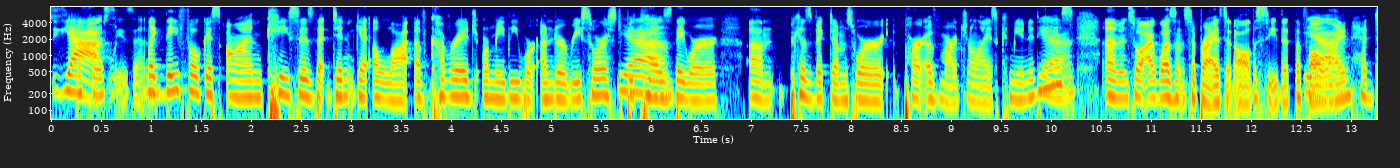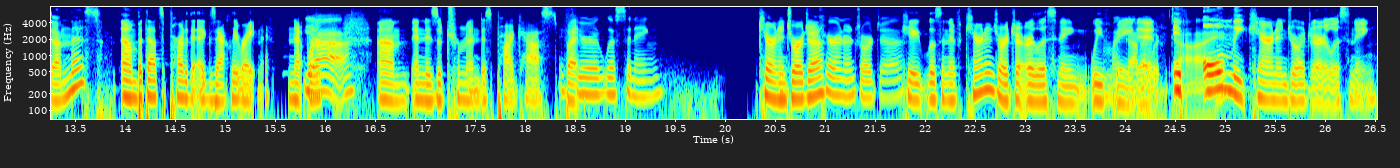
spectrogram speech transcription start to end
Yeah, the first season. Like they focus on cases that didn't get a lot of coverage or maybe were under resourced Yeah. because they were um, because victims were part of marginalized communities. Yeah. Um, and so I wasn't surprised at all to see that the Fall Yeah. Line had done this. Um, but that's part of the Exactly Right ne- network. yeah, Um, and is a tremendous podcast. if but you're listening, Karen and Georgia. Karen and Georgia. Okay, listen. If Karen and Georgia are listening, we've Oh made God, it. If die. only Karen and Georgia are listening,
